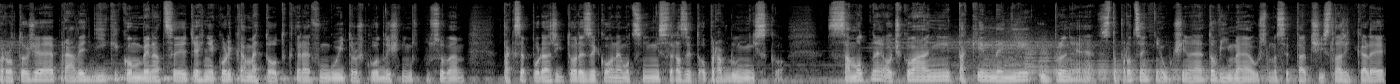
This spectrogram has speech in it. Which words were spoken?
protože právě díky kombinaci těch několika metod, které fungují trošku odlišným způsobem, tak se podaří to riziko onemocnění srazit opravdu nízko. Samotné očkování taky není úplně stoprocentně účinné, to víme, už jsme si ta čísla říkali.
